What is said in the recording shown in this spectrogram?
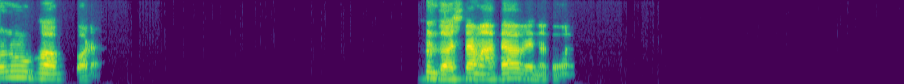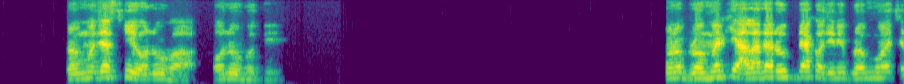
অনুভব করা। দশটা মাথা হবে না তোমার? ব্রহ্ম জাস্ট কি? অনুভব, অনুভূতি। কোন ব্রহ্মের কি আলাদা রূপ দেখো? যিনি ব্রহ্ম হয়েছে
